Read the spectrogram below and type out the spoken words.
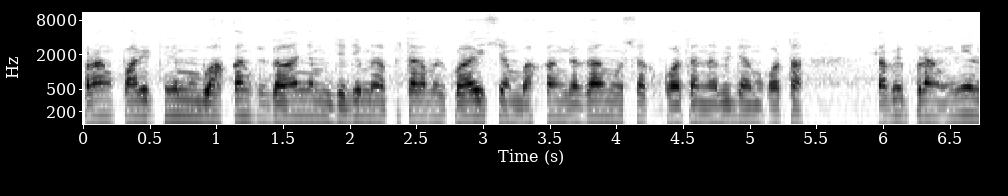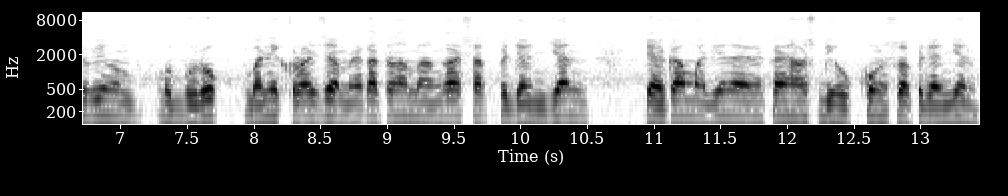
Perang parit ini membuahkan kegagalan yang menjadi malapetaka bagi Quraisy yang bahkan gagal merusak kekuatan Nabi dalam kota. Tapi perang ini lebih memburuk Bani Quraisy. Mereka telah melanggar saat perjanjian piagam Madinah dan harus dihukum sesuai perjanjian.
